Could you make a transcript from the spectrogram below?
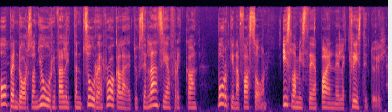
Open Doors on juuri välittänyt suuren ruokalähetyksen Länsi-Afrikkaan, Burkina Fasoon, islamisteja paineille kristityille.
